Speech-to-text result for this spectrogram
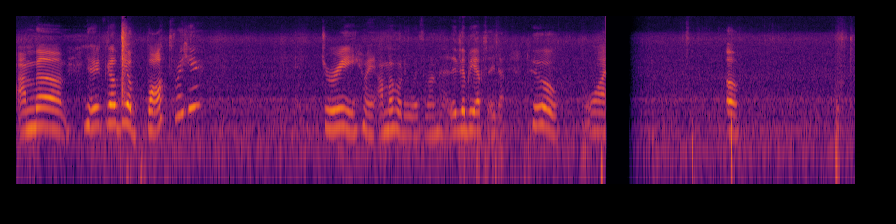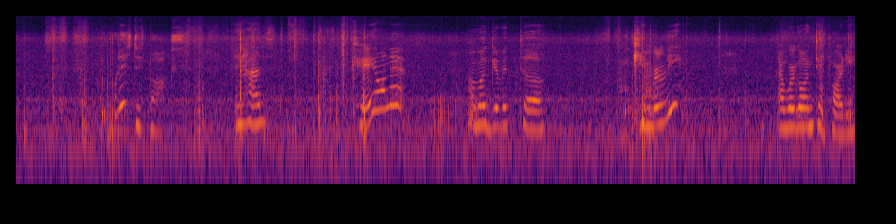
I'm uh, there's gonna be a box right here three. Wait, I'm gonna hold it with one hand. It'll be upside down. Two, one. Oh. What is this box? It has K on it. I'm gonna give it to Kimberly. And we're going to a party.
